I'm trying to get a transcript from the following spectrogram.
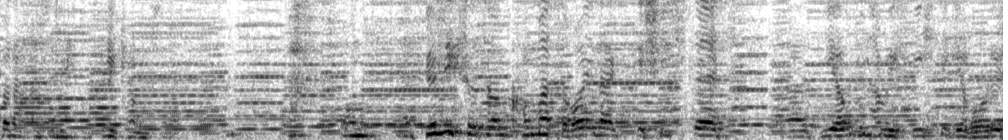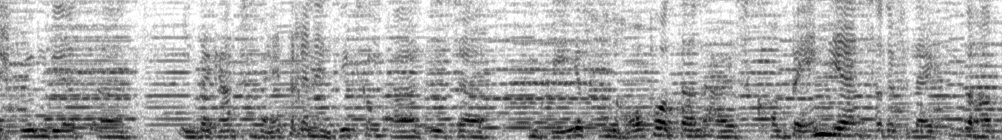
Wir gar nicht und so. Und natürlich sozusagen kommen da in einer Geschichte, äh, die eine unheimlich wichtige Rolle spielen wird, äh, in der ganzen weiteren Entwicklung äh, dieser Idee von Robotern als Companions oder vielleicht überhaupt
